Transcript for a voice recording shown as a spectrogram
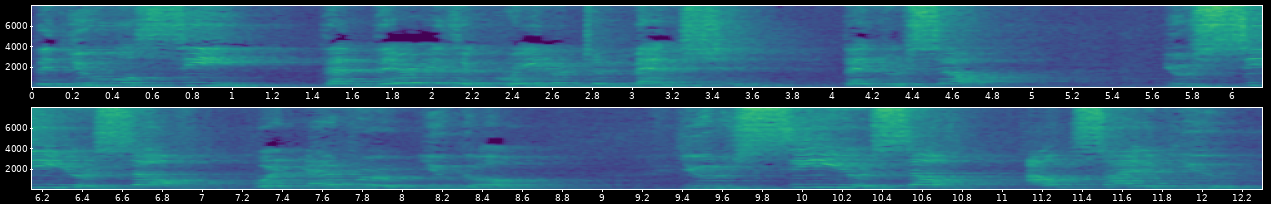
then you will see that there is a greater dimension than yourself. You see yourself wherever you go. You see yourself outside of you.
